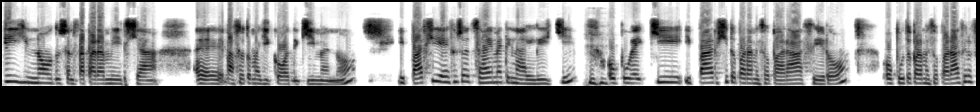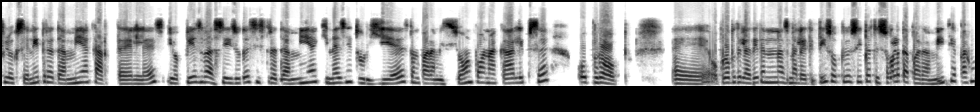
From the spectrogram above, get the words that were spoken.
τι γινόντουσαν στα παραμύθια ε, με αυτό το μαγικό αντικείμενο. Υπάρχει η αίθουσα Τσάι με την Αλίκη, όπου εκεί υπάρχει το παραμυθοπαράθυρο, όπου το παραμυθοπαράθυρο φιλοξενεί 31 καρτέλες, οι οποίες βασίζονται στις 31 κοινές λειτουργίες των παραμυθιών που ανακάλυψε ο Πρόπ. Ε, ο Πρόπ δηλαδή ήταν ένας μελετητής, ο οποίος είπε ότι σε όλα τα παραμύθια υπάρχουν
